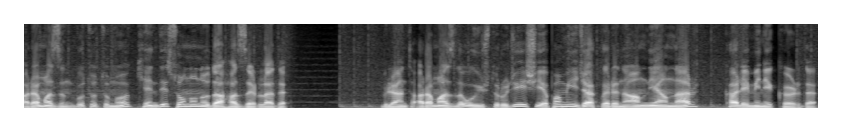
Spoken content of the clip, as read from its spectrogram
Aramaz'ın bu tutumu kendi sonunu da hazırladı. Bülent Aramaz'la uyuşturucu işi yapamayacaklarını anlayanlar kalemini kırdı.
